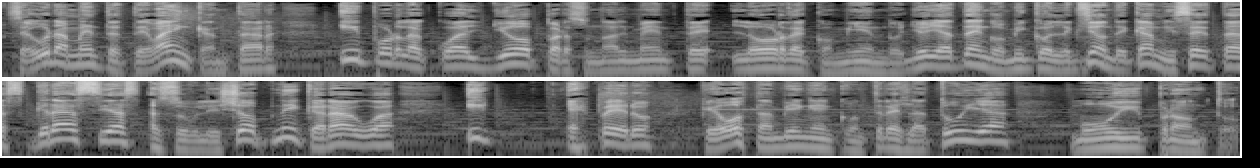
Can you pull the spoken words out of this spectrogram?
seguramente te va a encantar y por la cual yo personalmente lo recomiendo. Yo ya tengo mi colección de camisetas gracias a Subli Shop Nicaragua y Espero que vos también encontres la tuya muy pronto.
